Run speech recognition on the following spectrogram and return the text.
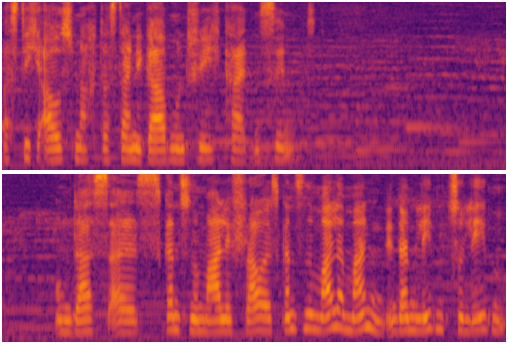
was dich ausmacht, was deine Gaben und Fähigkeiten sind. Um das als ganz normale Frau, als ganz normaler Mann in deinem Leben zu leben,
